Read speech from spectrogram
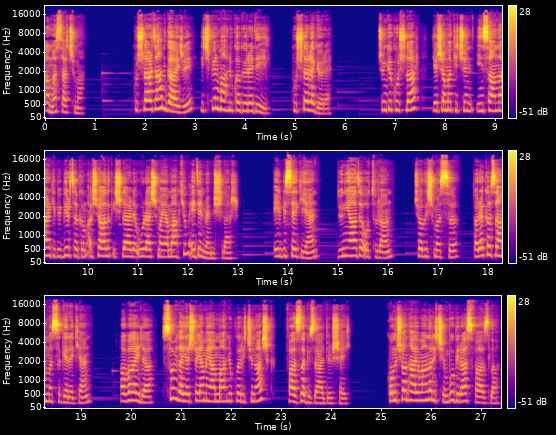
ama saçma. Kuşlardan gayri hiçbir mahluka göre değil, kuşlara göre. Çünkü kuşlar yaşamak için insanlar gibi bir takım aşağılık işlerle uğraşmaya mahkum edilmemişler. Elbise giyen, dünyada oturan, çalışması, para kazanması gereken, havayla, suyla yaşayamayan mahluklar için aşk fazla güzel bir şey. Konuşan hayvanlar için bu biraz fazla.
